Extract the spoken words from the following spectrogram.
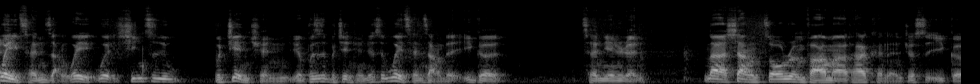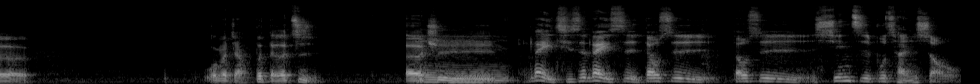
未成长、未未心智。不健全也不是不健全，就是未成长的一个成年人。那像周润发嘛，他可能就是一个我们讲不得志而去、嗯、类，其实类似都是都是心智不成熟。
